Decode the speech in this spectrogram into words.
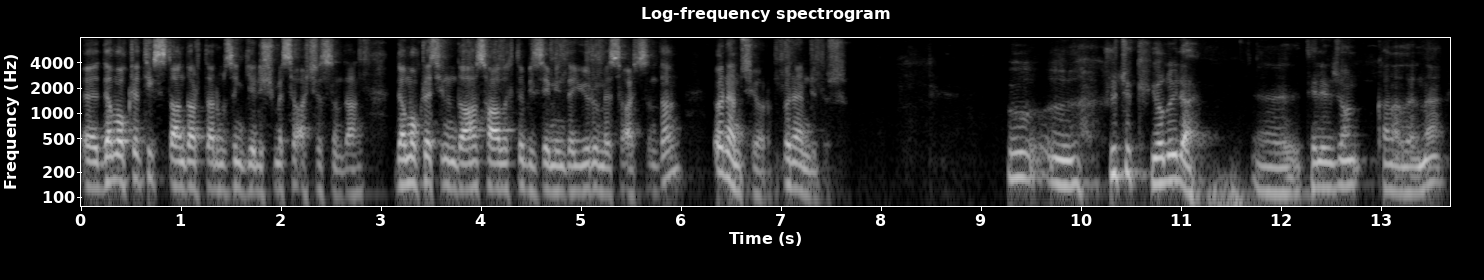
E, demokratik standartlarımızın gelişmesi açısından, demokrasinin daha sağlıklı bir zeminde yürümesi açısından önemsiyorum, önemlidir. Bu e, Rütük yoluyla e, televizyon kanallarına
